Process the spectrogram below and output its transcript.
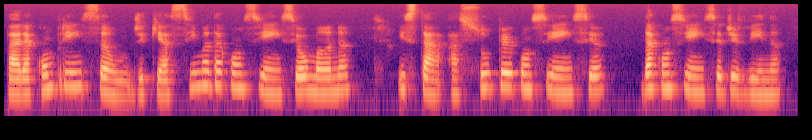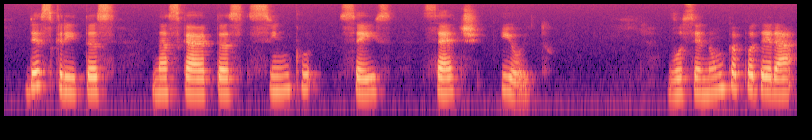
para a compreensão de que acima da consciência humana está a superconsciência da consciência divina descritas nas cartas 5, 6, 7 e 8. Você nunca poderá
